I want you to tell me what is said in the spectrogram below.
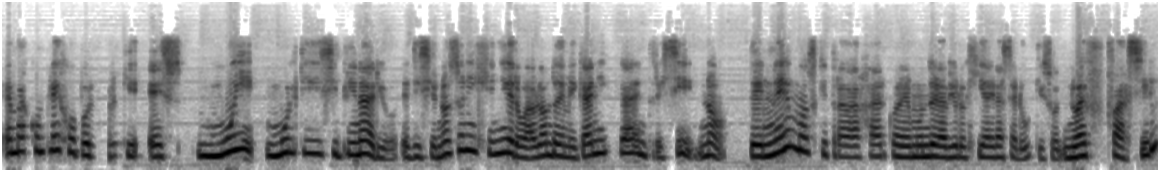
Es más complejo porque es muy multidisciplinario, es decir, no son ingenieros hablando de mecánica entre sí, no. Tenemos que trabajar con el mundo de la biología y la salud, que eso no es fácil,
